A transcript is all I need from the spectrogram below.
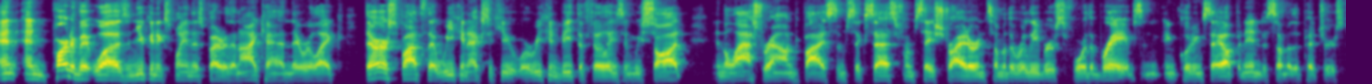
And and part of it was and you can explain this better than I can. They were like there are spots that we can execute where we can beat the Phillies and we saw it in the last round by some success from say Strider and some of the relievers for the Braves, including say up and into some of the pitchers.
